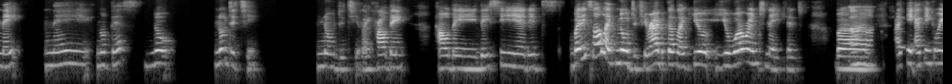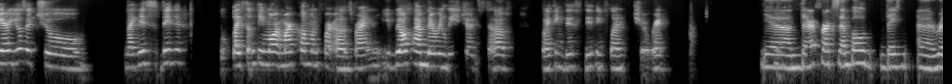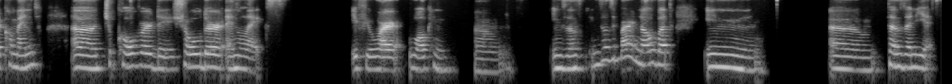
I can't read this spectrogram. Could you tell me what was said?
na- na- nudez, no, nudity, nudity, like how they how they they see it. It's but it's not like nudity, right? Because like you you weren't naked, but uh-huh. I think I think we are used to like this this is like something more more common for us, right? We also have the mm-hmm. religion stuff, so I think this this influence you, right? Yeah, there, for example, they uh, recommend uh, to cover the shoulder and legs if you are walking um, in, Zanz- in Zanzibar, no, but in um, Tanzania, yes.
